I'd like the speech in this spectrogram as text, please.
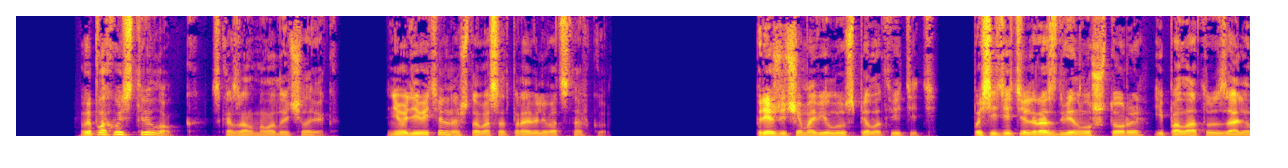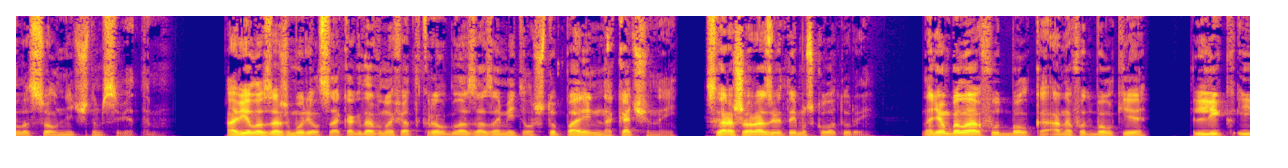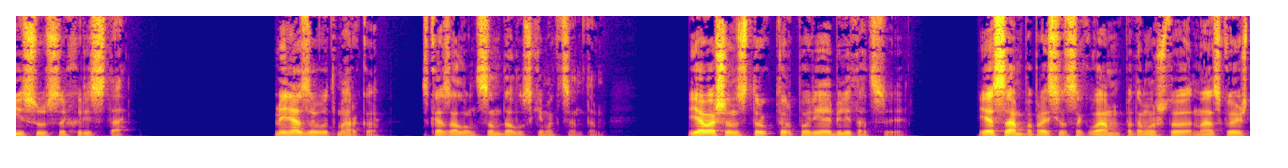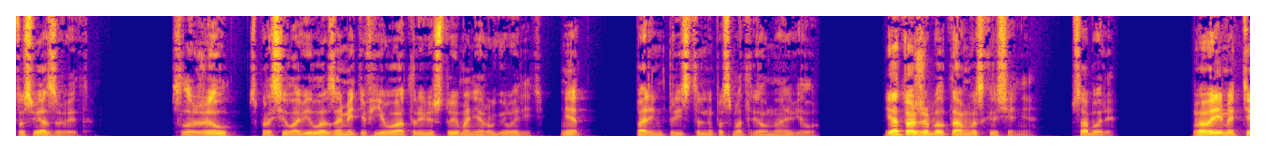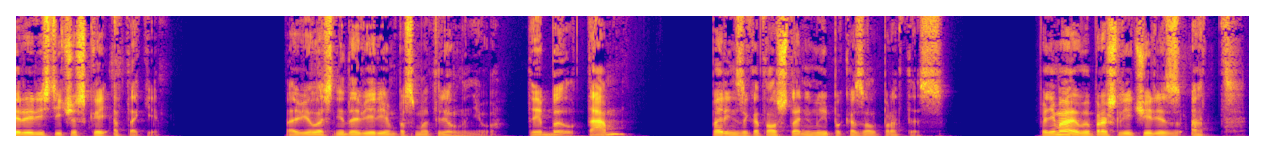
— Вы плохой стрелок, — сказал молодой человек. — Неудивительно, что вас отправили в отставку. Прежде чем Авилла успел ответить, посетитель раздвинул шторы, и палату залило солнечным светом. Авилла зажмурился, а когда вновь открыл глаза, заметил, что парень накачанный, с хорошо развитой мускулатурой. На нем была футболка, а на футболке лик Иисуса Христа. «Меня зовут Марко», — сказал он с андалузским акцентом. «Я ваш инструктор по реабилитации. Я сам попросился к вам, потому что нас кое-что связывает». «Служил?» — спросил Авила, заметив его отрывистую манеру говорить. «Нет». Парень пристально посмотрел на Авилу. «Я тоже был там в воскресенье, в соборе, во время террористической атаки». Авила с недоверием посмотрел на него. — Ты был там? Парень закатал штанину и показал протез. — Понимаю, вы прошли через ад.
